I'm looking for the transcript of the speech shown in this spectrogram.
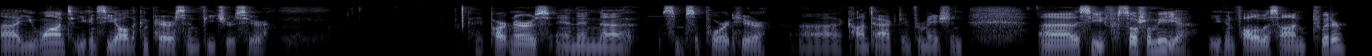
uh, you want, you can see all the comparison features here. Okay, partners, and then uh, some support here, uh, contact information. Uh, let's see, social media. You can follow us on Twitter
